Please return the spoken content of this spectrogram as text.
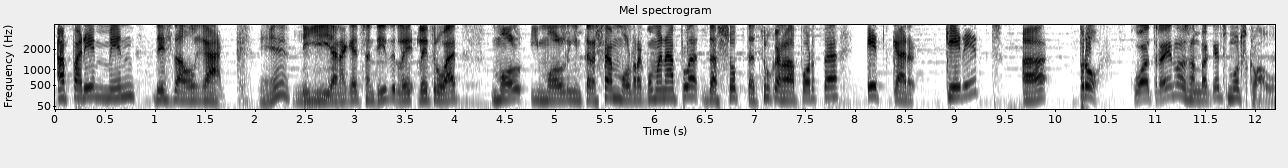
aparentment des del gag. Eh? Mm. I en aquest sentit l'he trobat molt i molt interessant, molt recomanable. De sobte truquen a la porta Edgar Keret a proa. 4 L's amb aquests mots clau.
